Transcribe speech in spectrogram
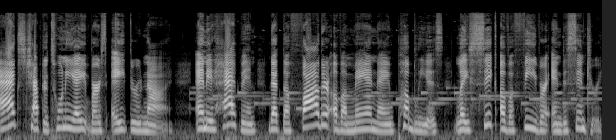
Acts chapter 28, verse 8 through 9. And it happened that the father of a man named Publius lay sick of a fever and dysentery.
